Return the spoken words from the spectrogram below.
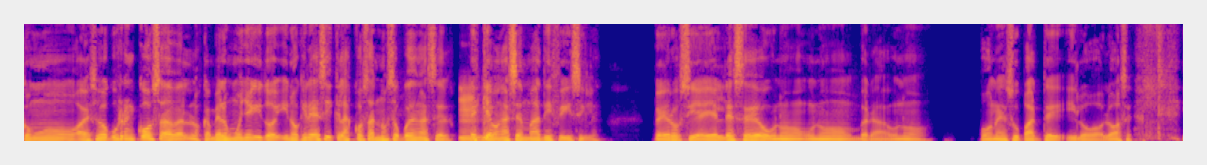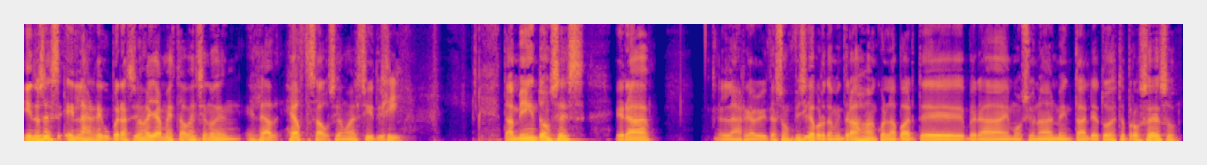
como a veces ocurren cosas, nos cambian los muñequitos y no quiere decir que las cosas no se pueden hacer, es que van a ser más difíciles. Pero si hay el deseo, uno, uno, ¿verdad? Uno pone su parte y lo, lo hace. Y entonces en la recuperación allá me estaba diciendo en, en Health South, se llama el sitio. Sí. También entonces era la rehabilitación física, pero también trabajaban con la parte ¿verdad? emocional, mental de todo este proceso.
